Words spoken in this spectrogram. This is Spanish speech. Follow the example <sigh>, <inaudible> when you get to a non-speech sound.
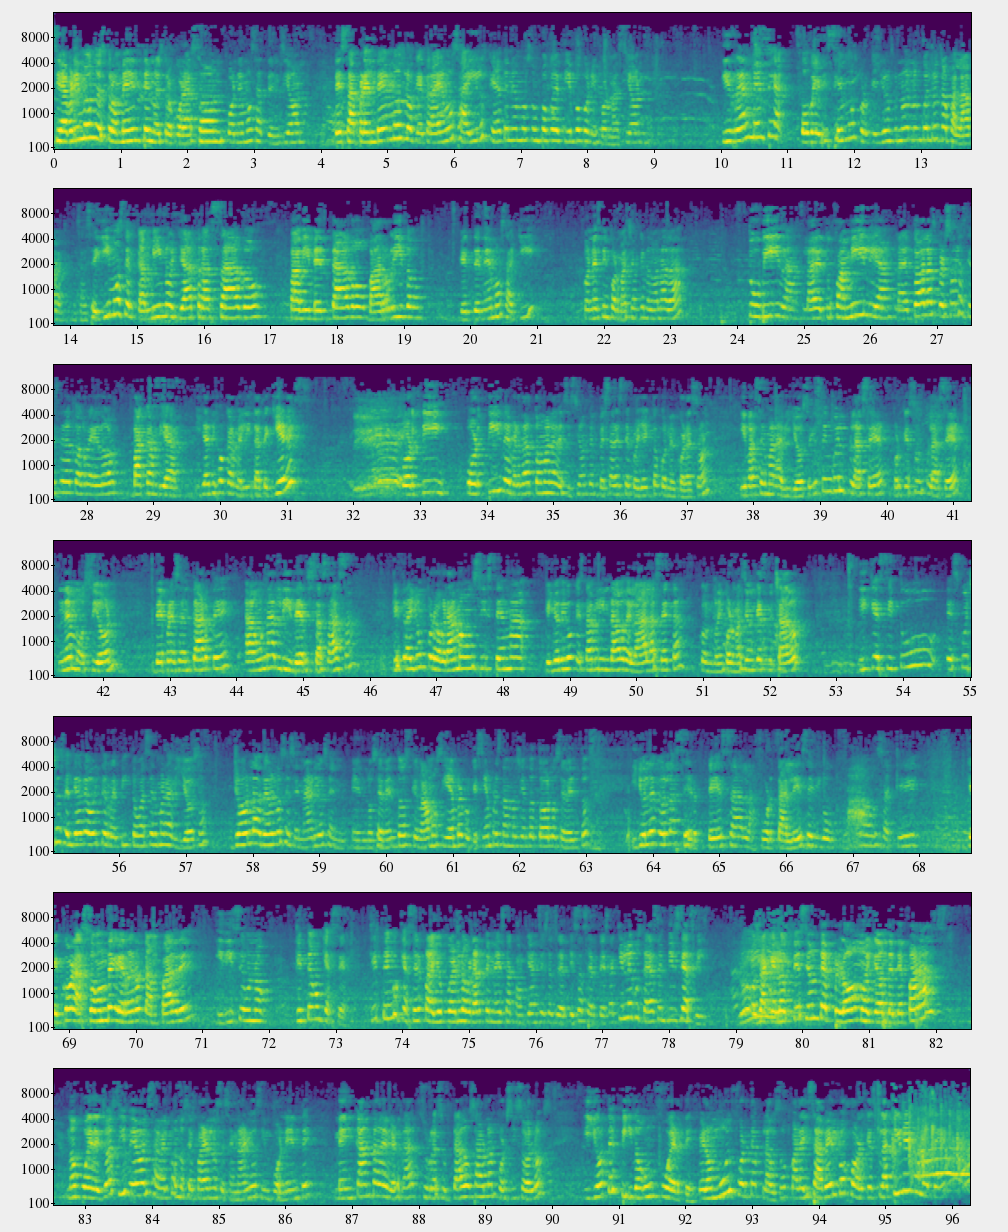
Si abrimos nuestra mente, nuestro corazón, ponemos atención, desaprendemos lo que traemos ahí, los que ya tenemos un poco de tiempo con información, y realmente obedecemos, porque yo no, no encuentro otra palabra, o sea, seguimos el camino ya trazado, pavimentado, barrido que tenemos aquí, con esta información que nos van a dar, tu vida, la de tu familia, la de todas las personas que estén a tu alrededor, va a cambiar. Y ya dijo Carmelita, ¿te quieres? Sí. Por ti, por ti de verdad toma la decisión de empezar este proyecto con el corazón y va a ser maravilloso. Yo tengo el placer, porque es un placer, una emoción, de presentarte a una líder sasasa que trae un programa, un sistema que yo digo que está blindado de la A a la Z, con la información que he escuchado, y que si tú escuchas el día de hoy, te repito, va a ser maravilloso. Yo la veo en los escenarios, en, en los eventos que vamos siempre, porque siempre estamos yendo a todos los eventos, y yo le veo la certeza, la fortaleza, y digo, wow, o sea, qué, qué corazón de guerrero tan padre, y dice uno, ¿qué tengo que hacer? ¿Qué tengo que hacer para yo poder lograr tener esa confianza, esa, esa certeza? ¿A quién le gustaría sentirse así? O sea, que los pies sean de plomo y que donde te paras, no puedes. Yo así veo a Isabel cuando se para en los escenarios, imponente. Me encanta de verdad, sus resultados hablan por sí solos. Y yo te pido un fuerte, pero muy fuerte aplauso para Isabel Bojor, que es Platina Inmunotech.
